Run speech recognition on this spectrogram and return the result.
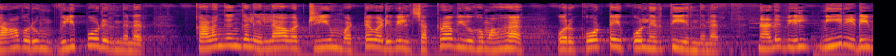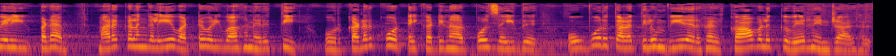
யாவரும் விழிப்போடு இருந்தனர். களங்கங்கள் எல்லாவற்றையும் வட்ட வடிவில் சக்கரவியூகமாக ஒரு கோட்டை போல் நிறுத்தியிருந்தனர் நடுவில் நீர் இடைவெளிப்பட மரக்கலங்களையே வட்ட வடிவாக நிறுத்தி ஒரு கடற்கோட்டை கட்டினார் போல் செய்து ஒவ்வொரு தளத்திலும் வீரர்கள் காவலுக்கு வேறு நின்றார்கள்.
